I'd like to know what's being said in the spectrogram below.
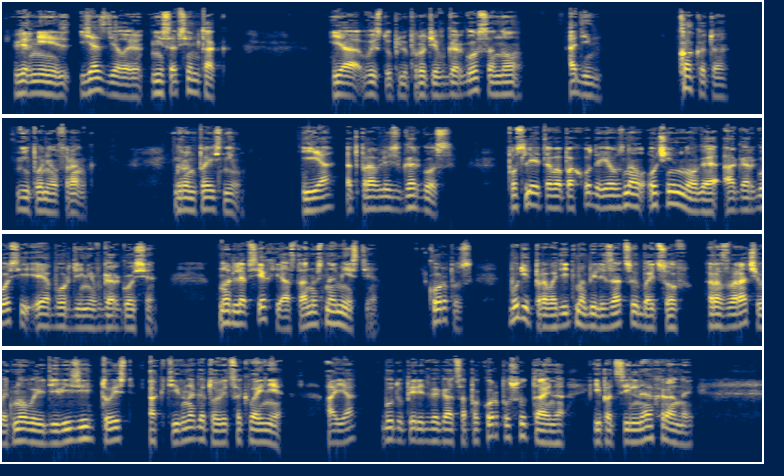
Вернее, я сделаю не совсем так. Я выступлю против Гаргоса, но один. Как это? Не понял Франк. Грон пояснил. Я отправлюсь в Гаргос. После этого похода я узнал очень многое о Гаргосе и об Ордене в Гаргосе. Но для всех я останусь на месте. Корпус будет проводить мобилизацию бойцов, разворачивать новые дивизии, то есть активно готовиться к войне. А я Буду передвигаться по корпусу тайно и под сильной охраной,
